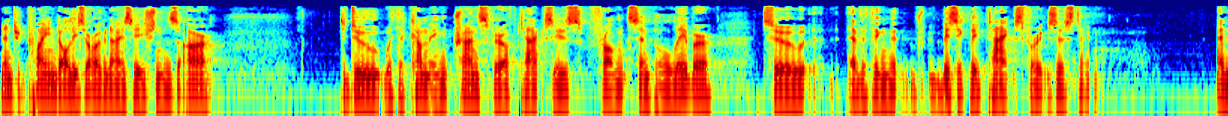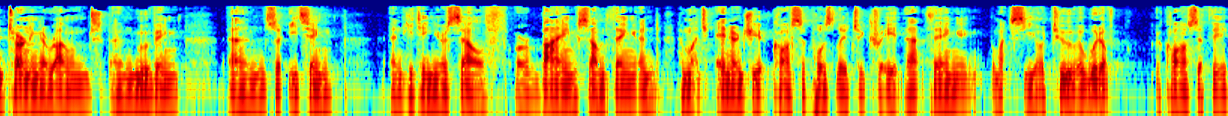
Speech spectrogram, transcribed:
and intertwined all these organizations are, to do with the coming transfer of taxes from simple labor to everything that basically tax for existing and turning around and moving and uh, eating and heating yourself or buying something and how much energy it costs supposedly to create that thing and how much CO2 it would have cost if they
